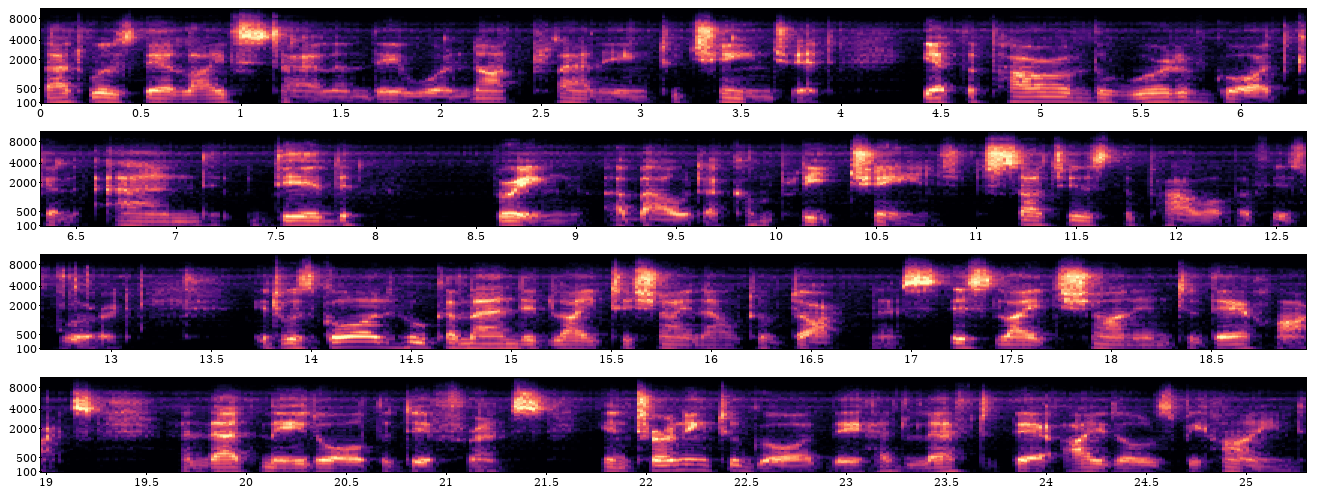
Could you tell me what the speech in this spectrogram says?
That was their lifestyle, and they were not planning to change it. Yet the power of the Word of God can and did bring about a complete change. Such is the power of His Word. It was God who commanded light to shine out of darkness. This light shone into their hearts, and that made all the difference. In turning to God, they had left their idols behind.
